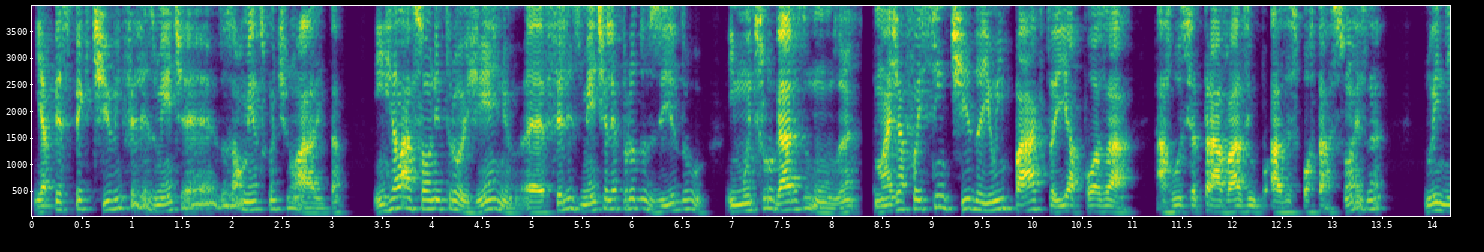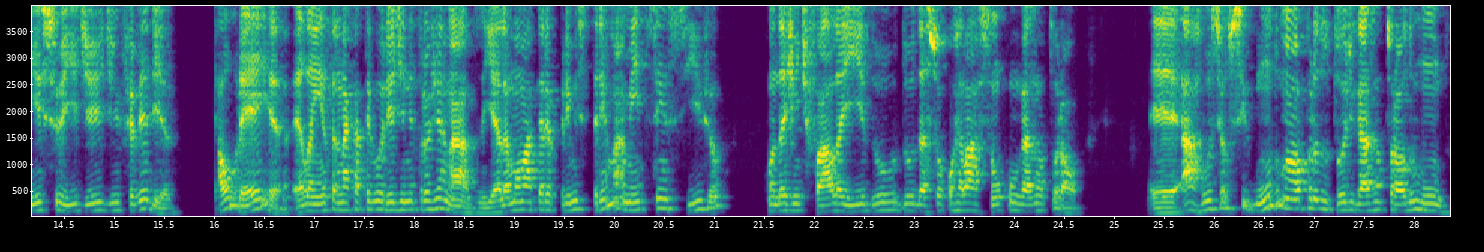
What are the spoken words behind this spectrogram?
E a perspectiva, infelizmente, é dos aumentos continuarem, tá? Em relação ao nitrogênio, é, felizmente ele é produzido em muitos lugares do mundo, né? Mas já foi sentido aí o impacto aí após a, a Rússia travar as, as exportações, né? No início aí de, de fevereiro. A ureia, ela entra na categoria de nitrogenados e ela é uma matéria-prima extremamente sensível quando a gente fala aí do, do, da sua correlação com o gás natural. É, a Rússia é o segundo maior produtor de gás natural do mundo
